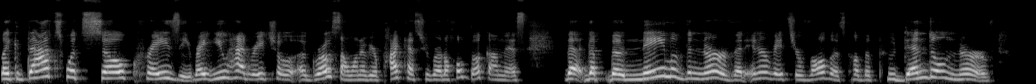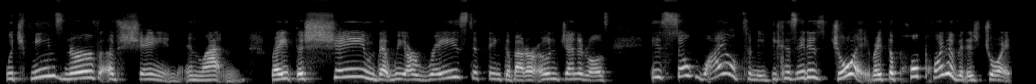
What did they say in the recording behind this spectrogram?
Like that's what's so crazy right? You had rachel gross on one of your podcasts who wrote a whole book on this the, the, the name of the nerve that innervates your vulva is called the pudendal nerve which means nerve of shame in latin right? The shame that we are raised to think about our own genitals is so wild to me because it is joy, right? The whole point of it is joy.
